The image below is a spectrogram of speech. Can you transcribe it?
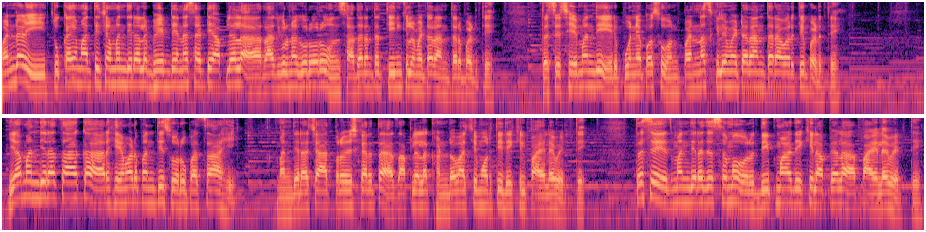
मंडळी तुकाई मातेच्या मंदिराला भेट देण्यासाठी आपल्याला राजगुरुनगरवरून साधारणतः तीन किलोमीटर अंतर पडते. तसेच हे मंदिर पुण्यापासून पन्नास किलोमीटर अंतरावरती पडते. या मंदिराचा आकार हेमाडपंथी स्वरूपाचा आहे. मंदिराच्या आत प्रवेश करताच आपल्याला खंडोबाची मूर्ती देखील पाहायला भेटते. तसेच मंदिराच्या समोर दीपमाळ देखील आपल्याला पाहायला भेटते.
